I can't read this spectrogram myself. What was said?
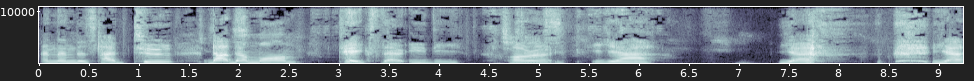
and then there's type 2 that their mom takes their Eidi. Alright. Yeah. Yeah. yeah.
